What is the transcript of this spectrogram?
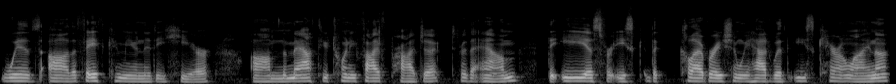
with uh, the faith community here. Um, the Matthew 25 project for the M, the E is for East, the collaboration we had with East Carolina.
